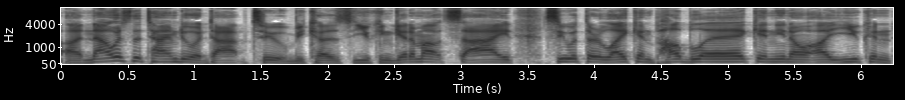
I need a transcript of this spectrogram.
Uh, now is the time to adopt too, because you can get them outside, see what they're like in public, and you know, uh, you can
